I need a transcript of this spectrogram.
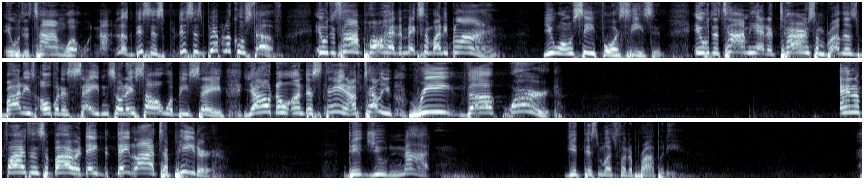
it was a time where look, this is this is biblical stuff. It was a time Paul had to make somebody blind. You won't see for a season. It was the time he had to turn some brothers' bodies over to Satan so they soul would be saved. Y'all don't understand. I'm telling you, read the word. Ananias and Sapphira, they, they lied to Peter. Did you not get this much for the property?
